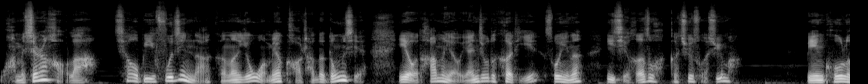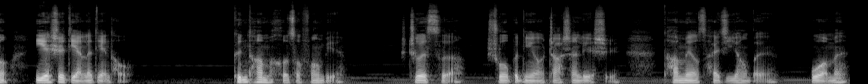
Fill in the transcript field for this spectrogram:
我们协商好了，峭壁附近呢，可能有我们要考察的东西，也有他们要研究的课题，所以呢，一起合作，各取所需嘛。”冰窟窿也是点了点头，跟他们合作方便。这次说不定要炸山裂石，他们要采集样本，我们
